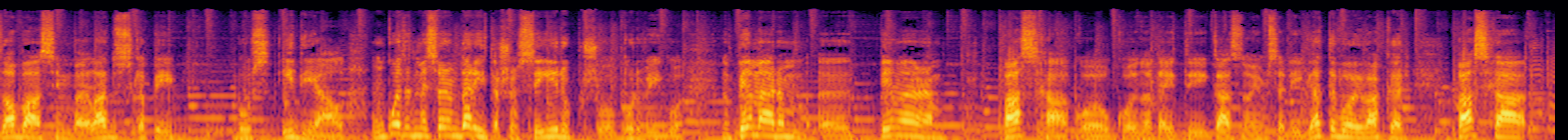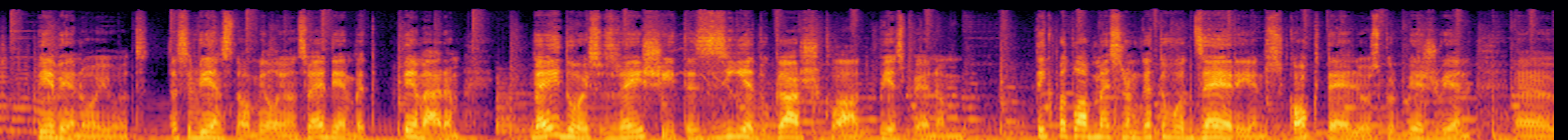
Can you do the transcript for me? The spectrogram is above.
glabāsim vai leduskapī, būs ideāli. Un ko tad mēs varam darīt ar šo sīrupu, šo burvīgo? Nu, piemēram, eh, piemēram Paskā, ko, ko noteikti kāds no jums arī gatavoja vakar. Paskā pievienojot, tas ir viens no miljoniem veidiem, bet, piemēram, veidojas uzreiz šī ziedu garša klāta, piespienam Tikpat labi mēs varam gatavot dzērienus, kokteļos, kur bieži vien uh,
